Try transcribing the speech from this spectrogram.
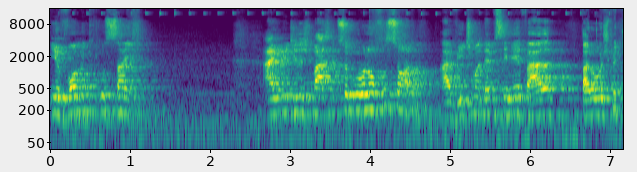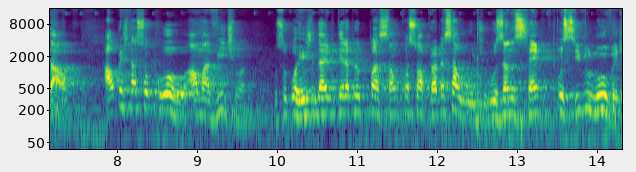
e vômito com sangue as medidas básicas de socorro não funcionam. A vítima deve ser levada para o hospital. Ao prestar socorro a uma vítima, o socorrista deve ter a preocupação com a sua própria saúde, usando sempre que possível luvas.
